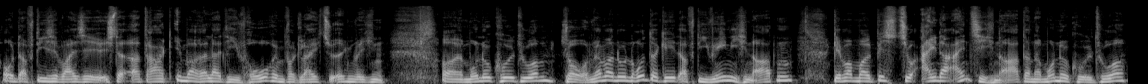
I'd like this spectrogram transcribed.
und auf diese Weise ist der Ertrag immer relativ hoch im Vergleich zu irgendwelchen äh, Monokulturen. So, und wenn man nun runtergeht auf die wenigen Arten, gehen wir mal bis zu einer einzigen Art einer Monokultur,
